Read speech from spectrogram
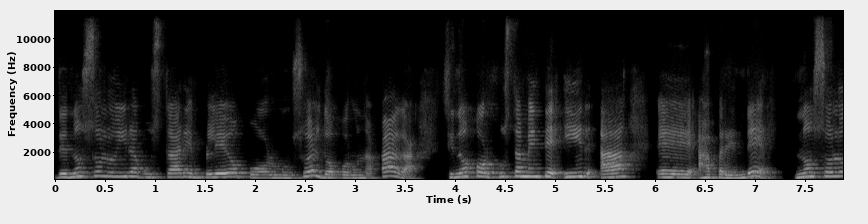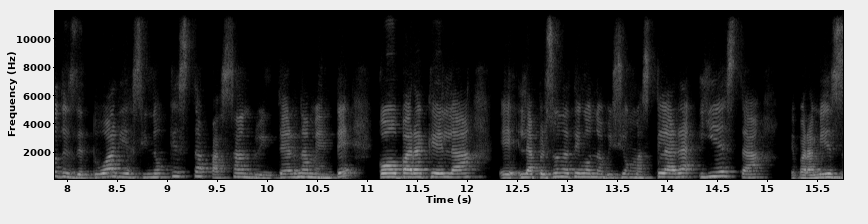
de no solo ir a buscar empleo por un sueldo, por una paga, sino por justamente ir a eh, aprender, no solo desde tu área, sino qué está pasando internamente, como para que la, eh, la persona tenga una visión más clara y esta, que para mí es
